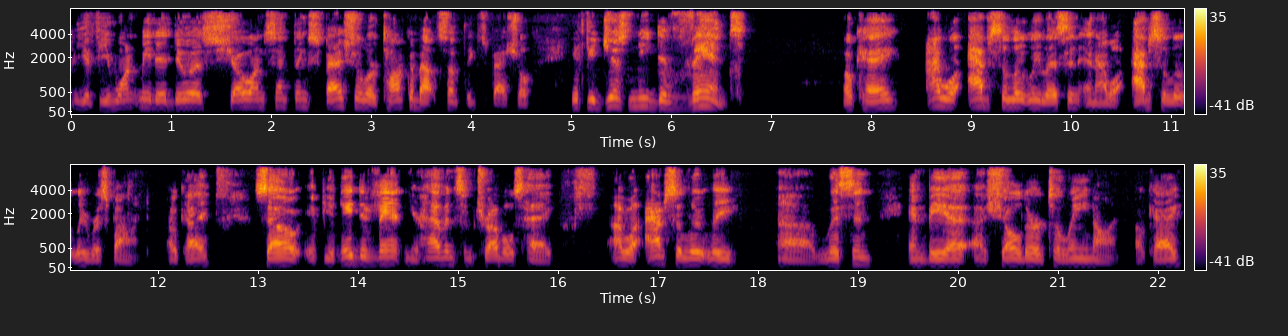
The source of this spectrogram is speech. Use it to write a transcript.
if you want me to do a show on something special or talk about something special. If you just need to vent, okay, I will absolutely listen and I will absolutely respond. Okay, so if you need to vent and you're having some troubles, hey, I will absolutely uh, listen and be a, a shoulder to lean on. Okay,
